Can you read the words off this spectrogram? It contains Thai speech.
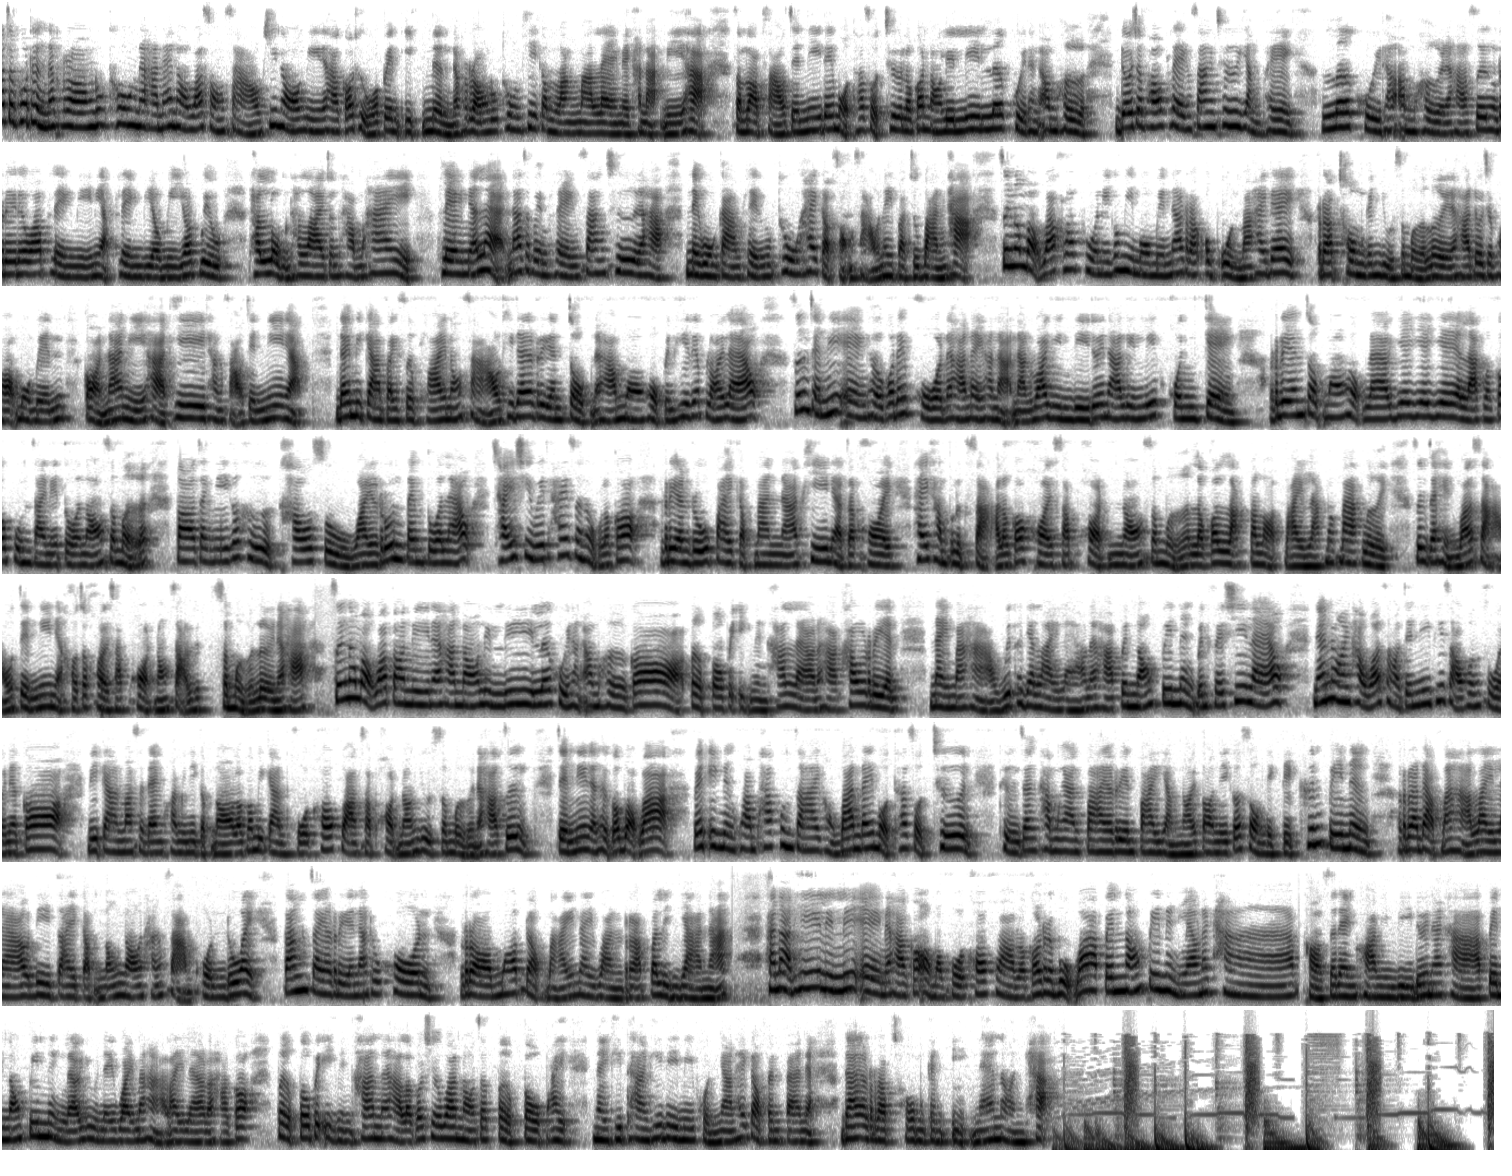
าจะพูดถึงนักร้องลูกทุ่งนะคะ แน่นอนว่าสองสาวพี่น้องนี้นะคะ ก็ถือว่าเป็นอีกหนึ่งนักร้องลูกทุ่งที่กำลังมาแรงในขณะนี้ค่ะสำหรับสาวเจนนี่ได้หมดถ้าสดชื่อแล้วก็น้องลิลลี่เลิกคุยทั้งอำเภอ โดยเฉพาะเพลงสร้างชื่ออย่างเพลงเลิกคุยทั้งอำเภอนะคะ ซึ่งเรียกได้ว่าเพลงนี้เนี่ยเพลงเดียวมียอดวิวถล่มทลายจนทำให้ เพลงนี้แหละน่าจะเป็นเพลงสร้างชื่อนะคะ ในวงการเพลงลูกทุ่งให้กับสองสาวในปัจจุบันค่ะ ซึ่งต้องบอกว่าครอบครัวนี้ก็มีโมเมนต์น่ารักอบอุ่นมาให้ได้รับชมกันอยู่เสมอเลยนะคะ โดยเฉพาะโมเมนต์ก่อนหน้านี้ค่ะ ที่ทางสาวเจนนี่เนี่ยได้มีการไปเซอร์ไพรส์น้องสาวที่ได้เรียนจบนะคะม .6 เป็นที่เรียบร้อยแล้ว ซึ่งเจนนี่เองเธอก็ได้โพสต์นะคะ ในขณะนั้นว่ายินดีด้วยนะลินลี่คนเก่ง เรียนจบม .6 แล้วเย่เย่เย่รัก แล้วก็ภูมิใจในตัวน้องเสมอ ต่อจากนี้ก็คือเข้าสู่วัยรุ่นเต็มตัวแล้ว ใช้ชีวิตให้สนุกแล้วก็เรียนรู้ไปกับมันนะพี่เนี่ยจะคอยให้คำปรึกษาแล้วก็คอยซัพพอร์ตน้องเสมอ แล้วก็รักตลอดไปรักมากๆเลย ซึ่งจะเห็นว่าสาวเจนนี่เนี่ยเขาจะคอยซัพพอร์ตน้องสาวเสมอเลยนะคะ ซึ่งต้องบอกว่าตอนนี้นะคะ น้องลิลลี่เลิกคุยทั้งอำเภอก็เติบโตไปอีกหนึ่งขั้นแล้วนะคะ เข้าเรียนในมหาวิทยาลัยแล้วนะคะ เป็นน้องปีหนึ่งเป็นเฟชชี่แล้ว แน่นอนค่ะว่าสาวเจนนี่พี่สาวคนสวยเนี่ยก็มีการมาแสดงความยินดีกับน้อง แล้วก็มีการโพสต์ข้อความซัพพอร์ตน้องอยู่เสมอนะคะ ซึ่งเจนนี่เนี่ยเธอก็บอกว่าเป็นอีกหนึ่งความภาคภูมิใจของบ้านได้หมดถ้าสดชื่น ถึงจะทำงานไปเรียนไปอย่างน้อยตอนนี้ก็ส่งเด็กๆ ขึ้นปีหนึ่งระดับมหาลัยแล้วดีใจกับน้องๆทั้ง 3 คนด้วย ตั้งใจเรียนนะทุกคน รอมอบดอกไม้ในวันรับปริญญานะขณะที่ลิลลี่เองนะคะ ก็ออกมาโพสต์ข้อความแล้วก็ระบุว่าเป็นน้องปีหนึ่งแล้วนะคะขอแสดงความยินดีด้วยนะคะ เป็นน้องปีหนึ่งแล้วอยู่ในวัยมหาลัยแล้วนะคะ ก็เติบโตไปอีกหนึ่งขั้นนะคะแล้วก็เชื่อว่าน้องจะเติบโตไปในทิศทางที่ดีมีผลงานให้กับแฟนๆเนี่ยได้รับชมกันอีกแน่นอนค่ะ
